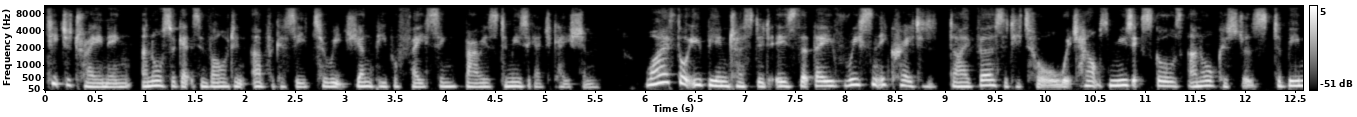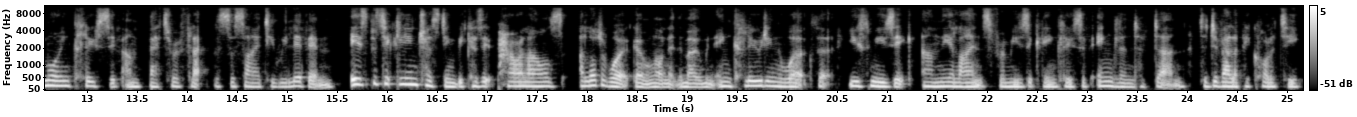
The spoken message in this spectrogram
teacher training, and also gets involved in advocacy to reach young people facing barriers to music education. Why I thought you'd be interested is that they've recently created a diversity tool which helps music schools and orchestras to be more inclusive and better reflect the society we live in. It's particularly interesting because it parallels a lot of work going on at the moment, including the work that Youth Music and the Alliance for Musically Inclusive England have done to develop equality,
